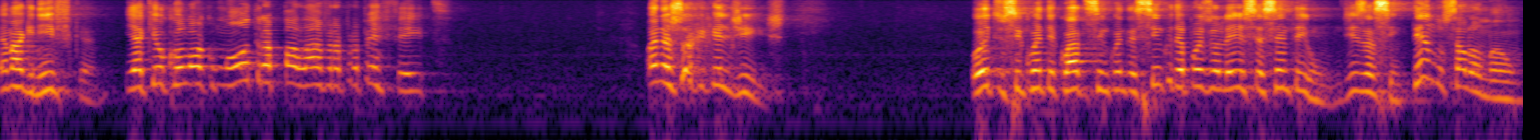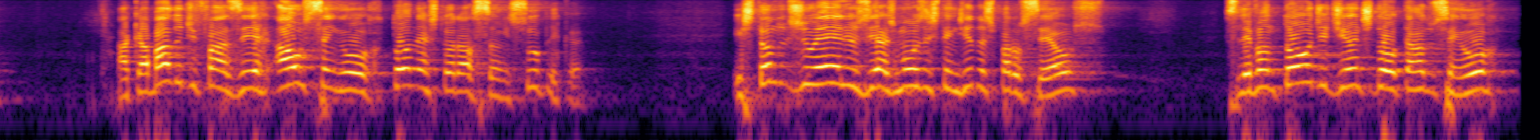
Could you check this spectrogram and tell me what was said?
é magnífica. E aqui eu coloco uma outra palavra para perfeito. Olha só o que ele diz. 8, 54, 55, depois eu leio 61. Diz assim: Tendo Salomão acabado de fazer ao Senhor toda esta oração e súplica, estando de joelhos e as mãos estendidas para os céus, se levantou de diante do altar do Senhor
